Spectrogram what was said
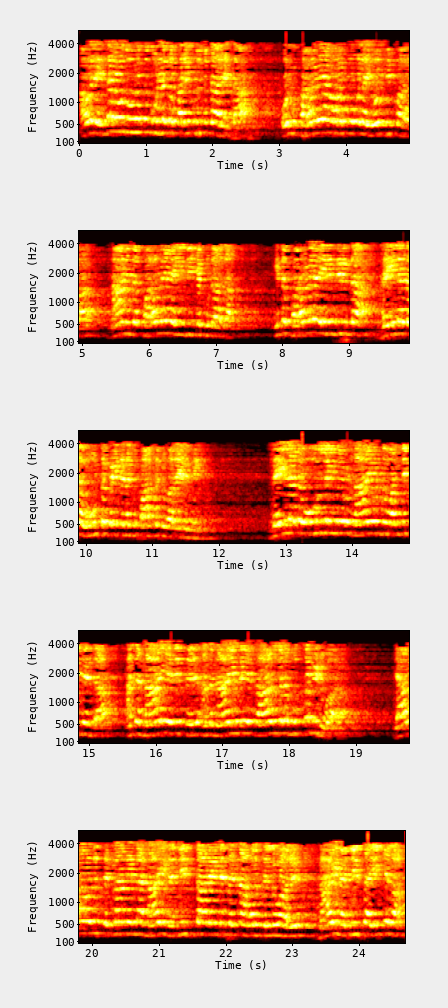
அவர் எந்த அளவு தூரத்துக்கு உள்ளத்தை பறி கொடுத்துட்டார் என்றா ஒரு பறவையா வரப்போல யோசிப்பாரா? நான் இந்த பறவையா எழுதிக்க கூடாதா? இந்த பறவையா இருந்திருந்தா லைலட ஊட்ட போயிட்டு எனக்கு பார்த்துட்டு வரையுமே லைலட ஊர்ல ஒரு நாய் ஒன்று வந்துட்டா அந்த நாயை எடுத்து அந்த நாயுடைய கால்களை முத்தமிடுவாரா. யாராவது சென்னாங்கன்னா நாய் நஜீஸ் தானே சொன்னா அவர் செல்லுவாரு நாய் நஜீஸா இருக்கலாம்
